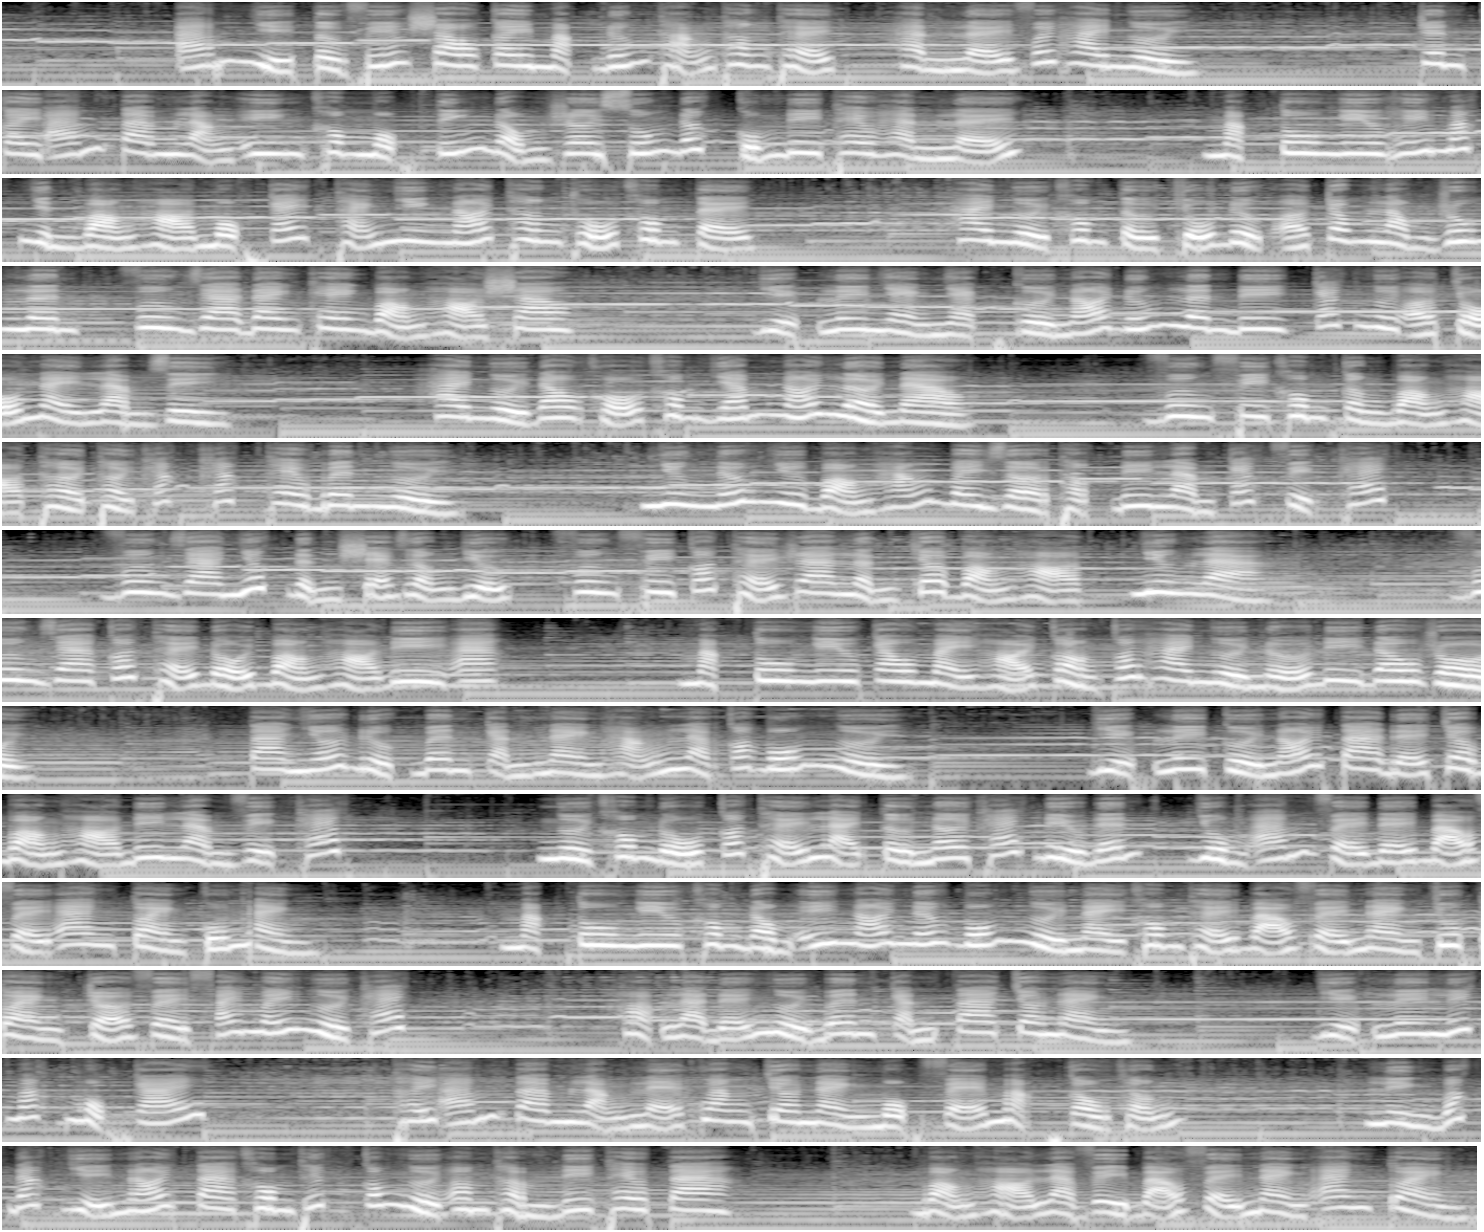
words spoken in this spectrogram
Ám nhị từ phía sau cây mặt đứng thẳng thân thể hành lễ với hai người. Trên cây ám tam lặng yên không một tiếng động rơi xuống đất cũng đi theo hành lễ. Mặt tu nghiêu hí mắt nhìn bọn họ một cái thản nhiên nói thân thủ không tệ. Hai người không tự chủ được ở trong lòng run lên, vương gia đang khen bọn họ sao? Diệp Ly nhàn nhạt cười nói đứng lên đi, các ngươi ở chỗ này làm gì? Hai người đau khổ không dám nói lời nào. Vương Phi không cần bọn họ thời thời khắc khắc theo bên người. Nhưng nếu như bọn hắn bây giờ thật đi làm các việc khác, Vương gia nhất định sẽ giận dữ, Vương Phi có thể ra lệnh cho bọn họ, nhưng là Vương gia có thể đổi bọn họ đi a. Mặt tu nghiêu cau mày hỏi còn có hai người nữa đi đâu rồi? Ta nhớ được bên cạnh nàng hẳn là có bốn người. Diệp Ly cười nói ta để cho bọn họ đi làm việc khác. Người không đủ có thể lại từ nơi khác điều đến, Dùng ám vệ để bảo vệ an toàn của nàng. Mặt tu nghiêu không đồng ý nói nếu bốn người này không thể bảo vệ nàng chu toàn trở về phái mấy người khác, Hoặc là để người bên cạnh ta cho nàng. Diệp Ly liếc mắt một cái. Thấy ám tam lặng lẽ quăng cho nàng một vẻ mặt cầu khẩn. Liền bất đắc dĩ nói, ta không thích có người âm thầm đi theo ta. Bọn họ là vì bảo vệ nàng an toàn.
